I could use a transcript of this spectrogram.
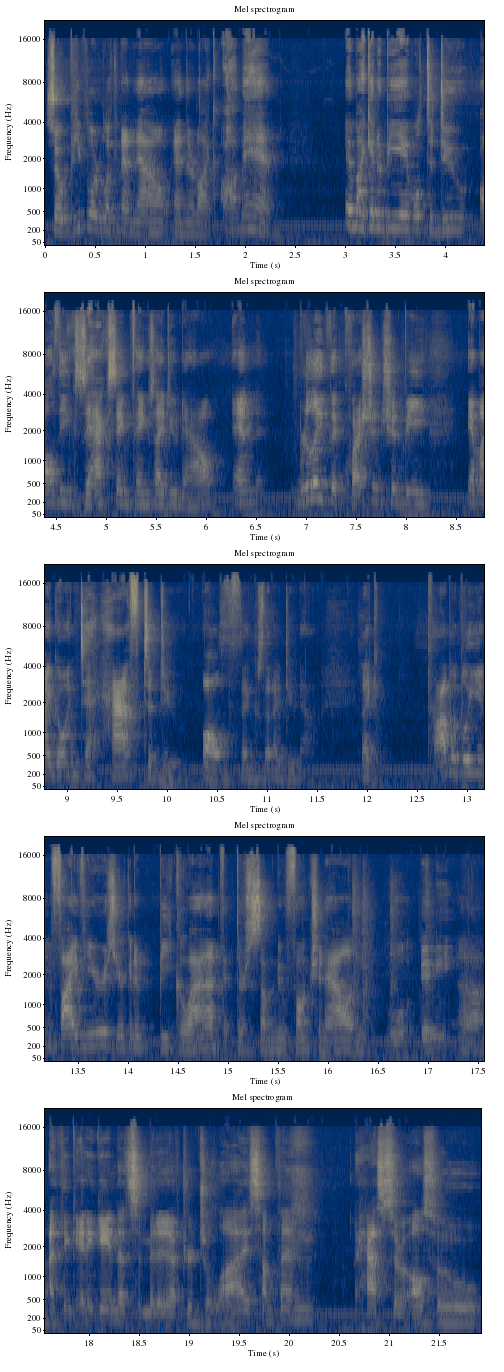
So people are looking at it now, and they're like, oh man, am I gonna be able to do all the exact same things I do now? And really, the question should be, am I going to have to do all the things that I do now? Like. Probably in five years, you're going to be glad that there's some new functionality. Well, any Uh, I think any game that's submitted after July something has to also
